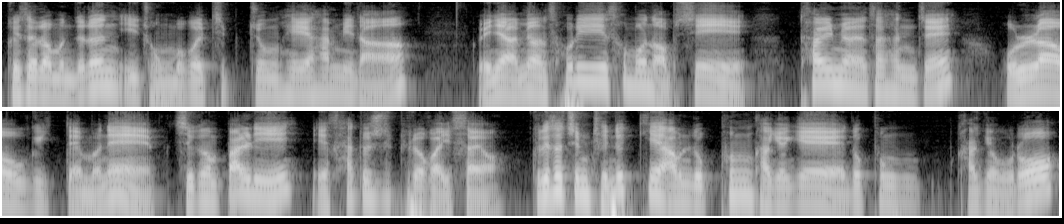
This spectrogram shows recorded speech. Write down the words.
그래서 여러분들은 이 종목을 집중해야 합니다. 왜냐하면 소리 소문 없이 털면서 현재 올라오기 때문에 지금 빨리 사두실 필요가 있어요. 그래서 지금 뒤늦게 아무리 높은 가격에 높은 가격으로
